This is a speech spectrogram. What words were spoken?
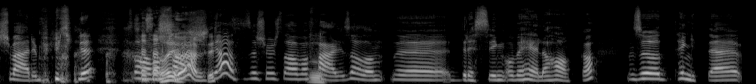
svære burgere. Så han var ferdig, ja, til seg selv, så han var ferdig, så hadde han eh, dressing over hele haka. Men så tenkte jeg,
